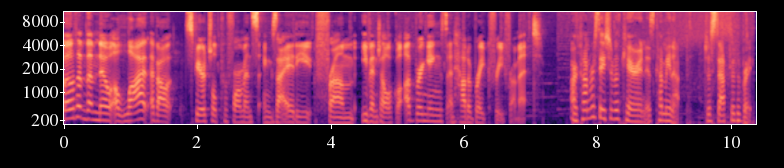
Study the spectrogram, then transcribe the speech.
Both of them know a lot about spiritual performance anxiety from evangelical upbringings and how to break free from it. Our conversation with Karen is coming up just after the break.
